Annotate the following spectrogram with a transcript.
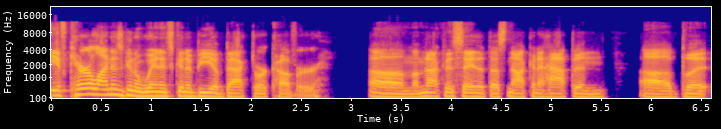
If Carolina's going to win, it's going to be a backdoor cover. Um, I'm not going to say that that's not going to happen, uh, but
